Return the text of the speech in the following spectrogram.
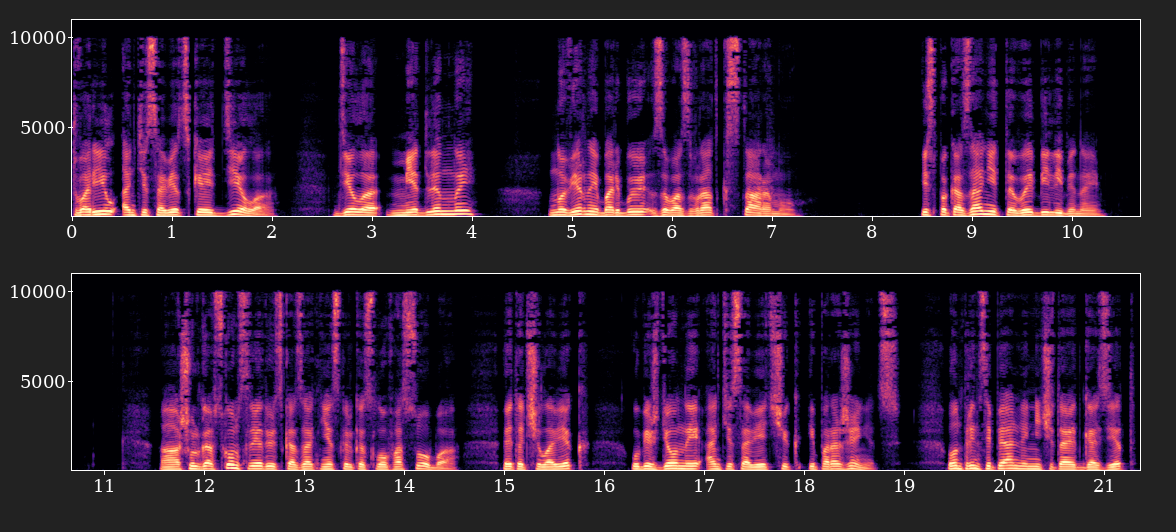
творил антисоветское дело, дело медленной, но верной борьбы за возврат к старому. Из показаний ТВ Билибиной. О Шульговском следует сказать несколько слов особо. Этот человек — убежденный антисоветчик и пораженец. Он принципиально не читает газет,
